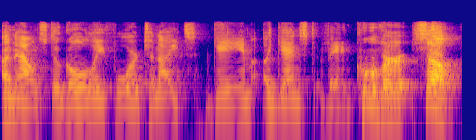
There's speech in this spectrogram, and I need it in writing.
announced a goalie for tonight's game against Vancouver. So,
